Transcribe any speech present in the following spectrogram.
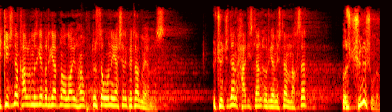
Ikkinchidan qalbimizga bir gapni olloh ilhom qilib tursa uni yashirib ketolmayapmiz. Uchinchidan hadislarni o'rganishdan maqsad o'zi tushunish uni.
